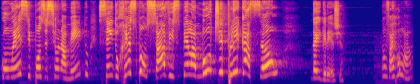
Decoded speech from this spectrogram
com esse posicionamento sendo responsáveis pela multiplicação da igreja. Não vai rolar.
